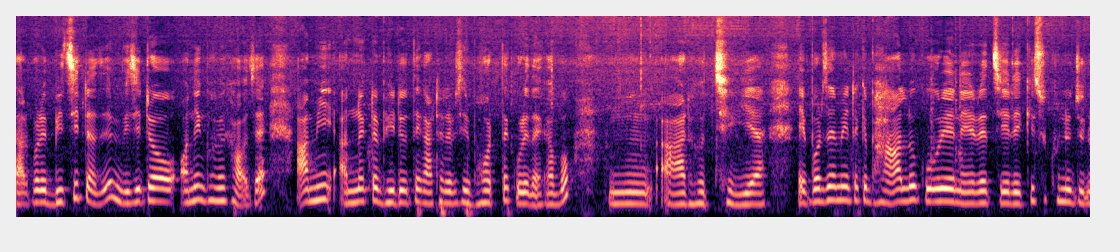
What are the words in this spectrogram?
তারপরে বিচিটা যে, বিচিটাও অনেকভাবে খাওয়া যায়। আমি অন্য একটা ভিডিওতে কাঁঠালের বিচির ভর্তা করে দেখাবো। আর হচ্ছে গিয়া এই পর্যায়ে আমি এটাকে ভালো করে নেড়ে চেড়ে কিছুক্ষণের জন্য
